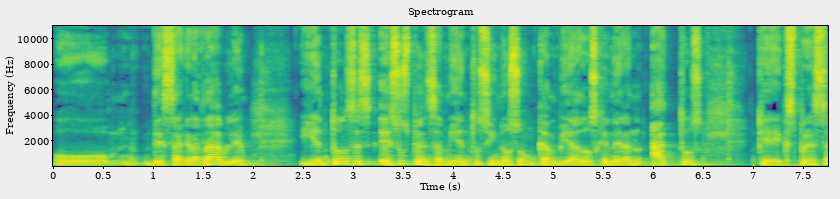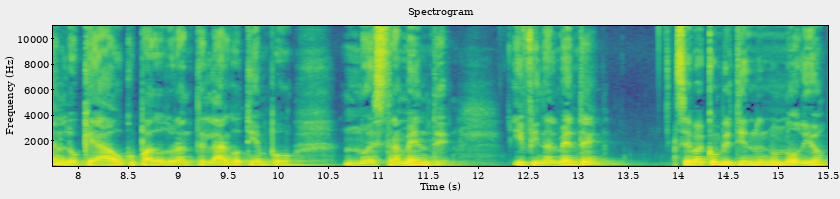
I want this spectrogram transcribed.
o desagradable y entonces esos pensamientos, si no son cambiados, generan actos que expresan lo que ha ocupado durante largo tiempo nuestra mente. Y finalmente, se va convirtiendo en un odio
